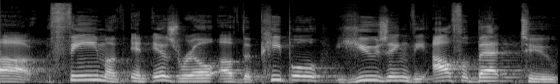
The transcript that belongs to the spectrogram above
uh, theme of in Israel of the people using the alphabet to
